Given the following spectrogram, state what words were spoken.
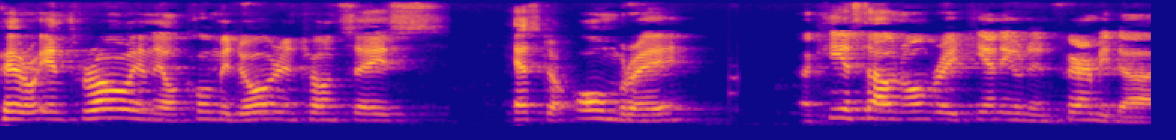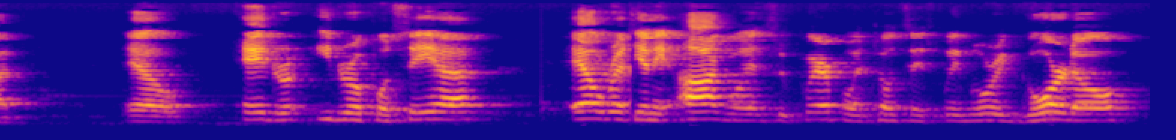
Pero entró en el comedor entonces este hombre, aquí está un hombre que tiene una enfermedad, el hidroposea, él retiene agua en su cuerpo, entonces fue muy gordo,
